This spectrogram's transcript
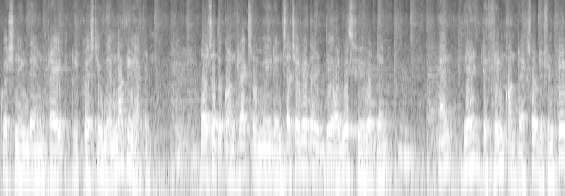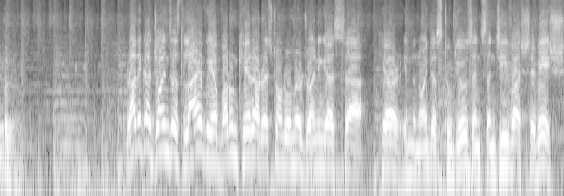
questioning them, tried requesting them, nothing happened. Okay. Also, the contracts were made in such a way that they always favored them. Mm-hmm. And they had different contracts for different people. Radhika joins us live. We have Varun Khera, restaurant owner, joining us uh, here in the Noida studios and Sanjeeva Shivesh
